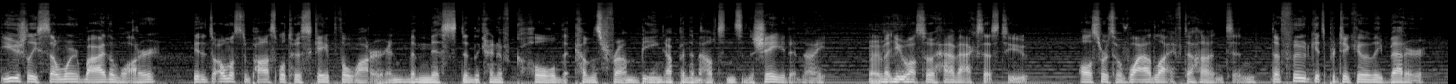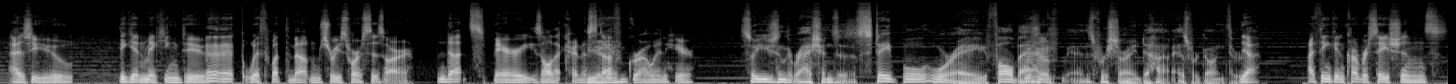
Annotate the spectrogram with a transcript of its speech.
usually somewhere by the water. It's almost impossible to escape the water and the mist and the kind of cold that comes from being up in the mountains in the shade at night. But you also have access to all sorts of wildlife to hunt, and the food gets particularly better as you begin making do eh. with what the mountain's resources are. Nuts, berries, all that kind of Yeah. stuff grow in here. So using the rations as a staple or a fallback mm-hmm. as we're starting to hunt, as we're going through. Yeah. I think in conversations,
